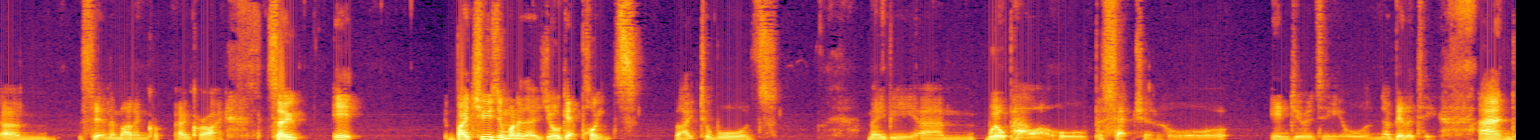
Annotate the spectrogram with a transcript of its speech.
um, sit in the mud and, and cry? So it by choosing one of those, you'll get points like towards maybe um, willpower or perception or ingenuity or nobility, and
